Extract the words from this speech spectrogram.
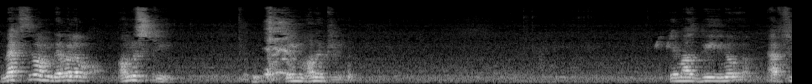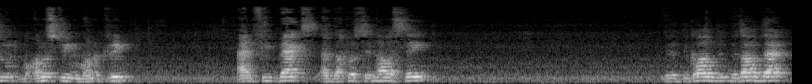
maximum level of honesty in monitoring. There must be, you know, absolute honesty in monitoring and feedbacks, as Dr. Sinha was saying. Because without that,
